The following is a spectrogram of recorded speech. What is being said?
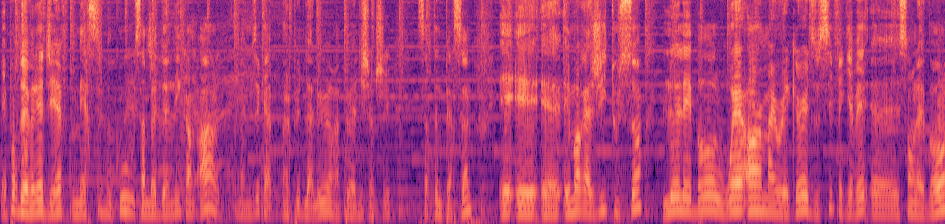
Mais pour de vrai, Jeff, merci beaucoup. Ça m'a donné comme Ah, ma musique a un peu de l'allure, elle peut aller chercher certaines personnes. Et, et, et- hémorragie, tout ça. Le label Where Are My Records aussi, fait qu'il y avait son label.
